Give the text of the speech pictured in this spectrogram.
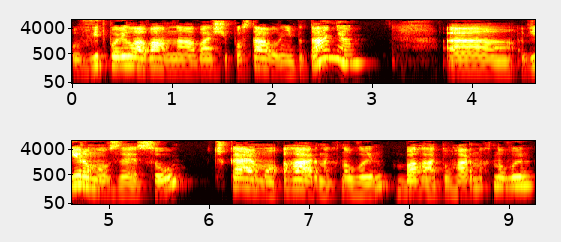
відповіла вам на ваші поставлені питання. Е, віримо в ЗСУ, чекаємо гарних новин, багато гарних новин.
